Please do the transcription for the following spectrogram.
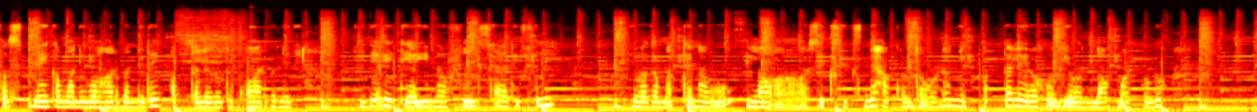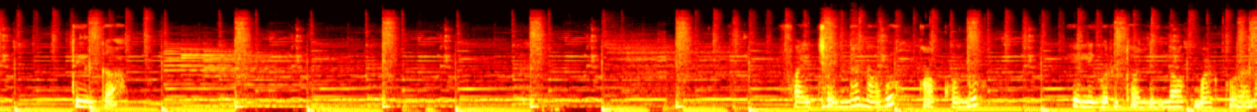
ಫಸ್ಟ್ನೇ ಕಮಾನಿಗೂ ಆರು ಬಂದಿದೆ, ಪಕ್ಕದಲ್ಲಿರೋದಕ್ಕೂ ಆರು ಬಂದಿದೆ. ಇದೇ ರೀತಿಯಾಗಿ ನಾವು ಫುಲ್ ಸ್ಯಾರಿ ಫುಲ್ ಇವಾಗ ಮತ್ತೆ ನಾವು ಲಾ ಸಿಕ್ಸ್ ಸಿಕ್ಸ್ನೇ ಹಾಕ್ಕೊಂಡು ತೊಗೊಂಡು ನೀವು ಪಕ್ಕದಲ್ಲೇ ಇರೋ ಹೋಗಿ ಒಂದು ಲಾಕ್ ಮಾಡಿಕೊಂಡು ತಿರ್ಗಾ. ಫೈ ಚೈನ್ನ ನಾವು ಹಾಕ್ಕೊಂಡು ಎಲ್ಲಿಗೆ ಬರುತ್ತೋ ಅಲ್ಲಿ ಲಾಕ್ ಮಾಡ್ಕೊಳ್ಳೋಣ.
